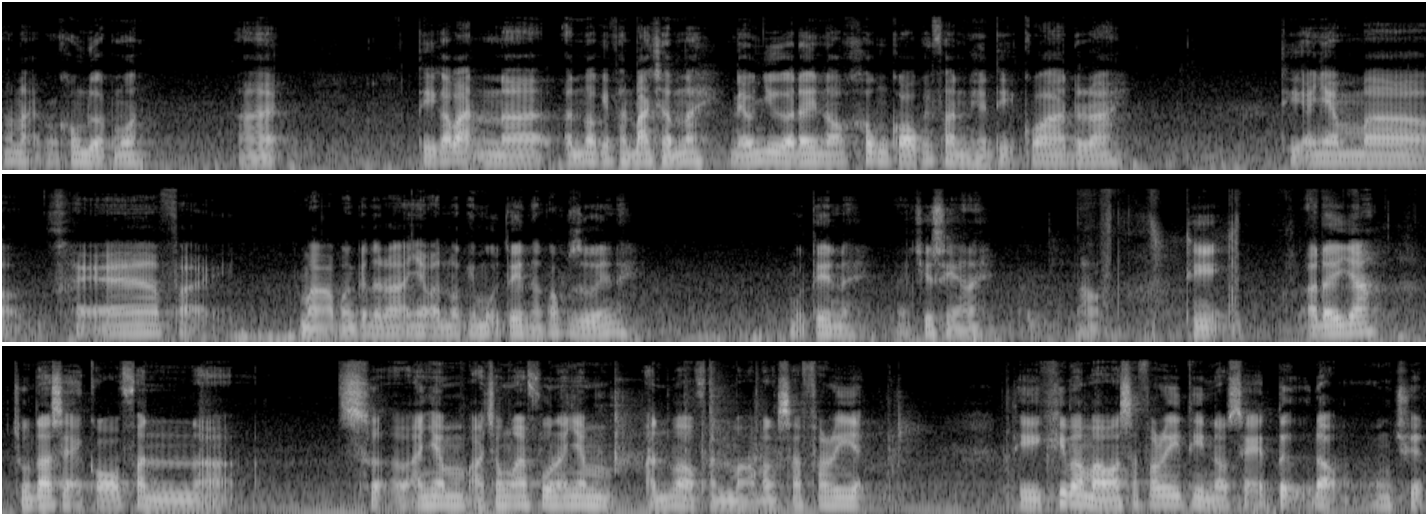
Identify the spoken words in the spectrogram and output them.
loát lại cũng không được luôn. Đấy. Thì các bạn à, ấn vào cái phần ba chấm này. Nếu như ở đây nó không có cái phần hiển thị qua drive thì anh em à, sẽ phải mở bằng cái drive. Anh em ấn vào cái mũi tên ở góc dưới này. Mũi tên này Đấy, chia sẻ này. Đó. Thì ở đây nhá chúng ta sẽ có phần uh, anh em ở trong iPhone anh em ấn vào phần mở bằng Safari ấy thì khi mà mở bằng Safari thì nó sẽ tự động chuyển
